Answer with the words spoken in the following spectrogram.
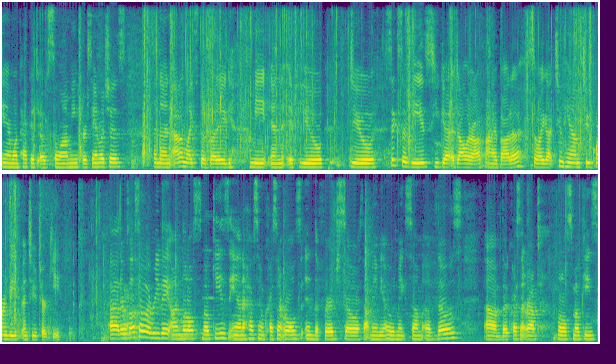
and one package of salami for sandwiches. And then Adam likes the Buddig meat, and if you do six of these, you get a dollar off on Ibotta. So I got two ham, two corned beef, and two turkey. Uh, there was also a rebate on Little Smokies, and I have some crescent rolls in the fridge, so I thought maybe I would make some of those. Um, the crescent wrapped Little Smokies.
